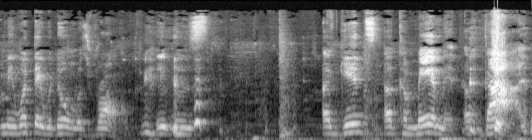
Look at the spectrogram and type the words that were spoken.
I mean, what they were doing was wrong. It was against a commandment of God,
